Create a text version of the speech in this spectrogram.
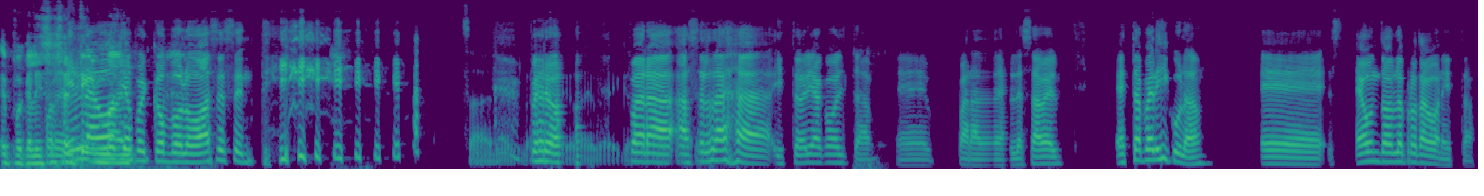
Es porque le hizo Por Él sentir la odia mal. por cómo lo hace sentir. Pero para hacer la historia corta, eh, para dejarles saber, esta película eh, es un doble protagonista.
